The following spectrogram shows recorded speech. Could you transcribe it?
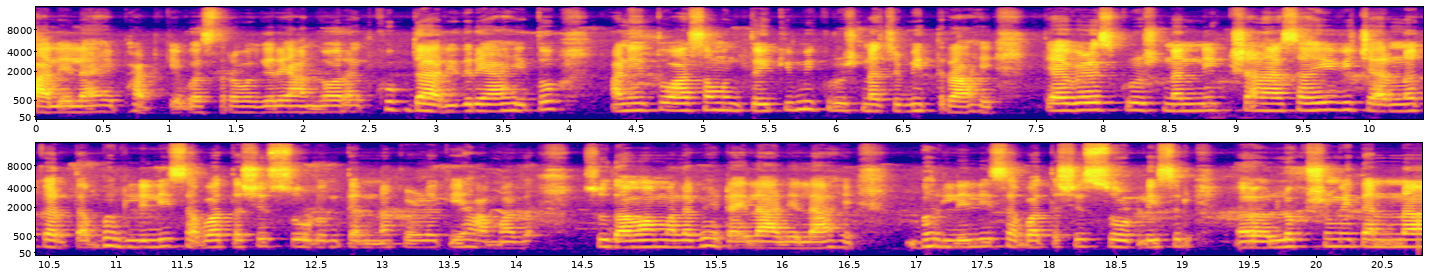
आलेला आहे. फाटके वस्त्र वगैरे अंगावर आहेत खूप दारिद्र्य आहे तो. आणि तो असं म्हणतोय की मी कृष्णाचे मित्र आहे. त्यावेळेस कृष्णांनी क्षणाचाही विचार न करता भरलेली सभा तशीच सोडून त्यांना कळलं की हा माझा सुदामा मला भेटायला आलेला आहे. भरलेली सभा तशीच सोडली. लक्ष्मी त्यांना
